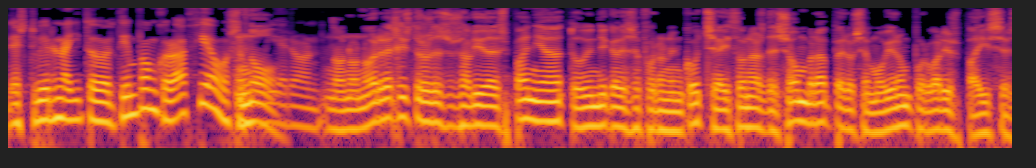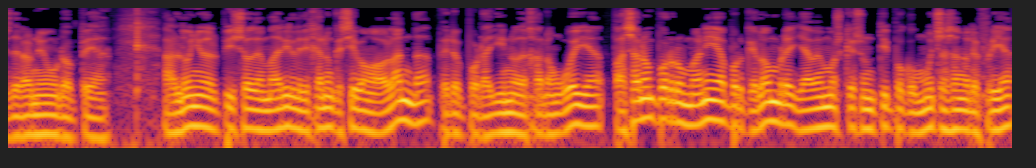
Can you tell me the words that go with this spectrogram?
¿Estuvieron allí todo el tiempo en Croacia o se no, movieron? No, no, no hay registros de su salida de España. Todo indica que se fueron en coche. Hay zonas de sombra, pero se movieron por varios países de la Unión Europea. Al dueño del piso de Madrid le dijeron que se iban a Holanda, pero por allí no dejaron huella. Pasaron por Rumanía porque el hombre, ya vemos que es un tipo con mucha sangre fría,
